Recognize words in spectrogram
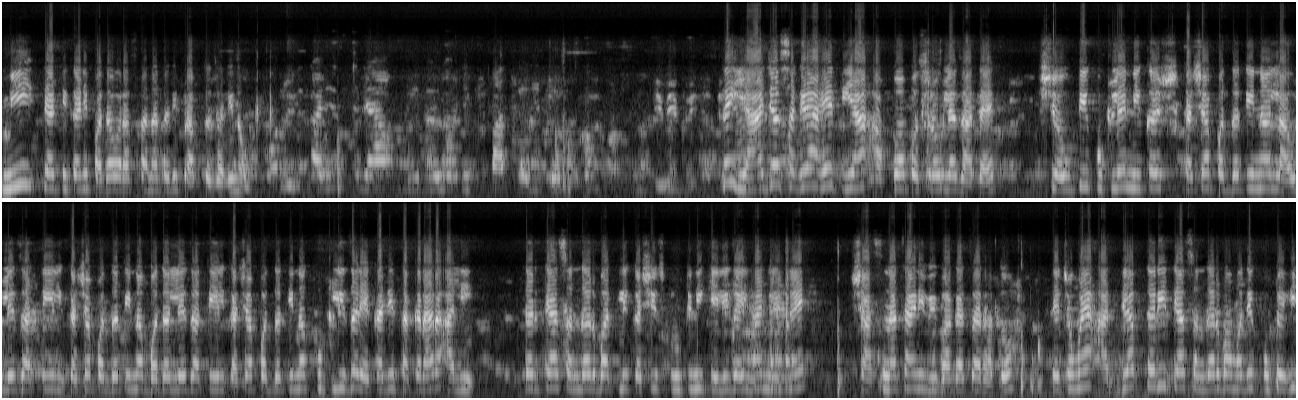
मी त्या ठिकाणी पदावर असताना तरी प्राप्त झाली नव्हती. नाही या ज्या सगळ्या आहेत या अफवा पसरवल्या जात आहेत. शेवटी कुठले निकष कशा पद्धतीनं लावले जातील कशा पद्धतीनं बदलले जातील कशा पद्धतीनं कुठली जर एखादी तक्रार आली तर त्या संदर्भातली कशी स्क्रुटिनी केली जाईल हा निर्णय शासनाचा आणि विभागाचा राहतो. त्याच्यामुळे अद्याप तरी त्या संदर्भामध्ये कुठेही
